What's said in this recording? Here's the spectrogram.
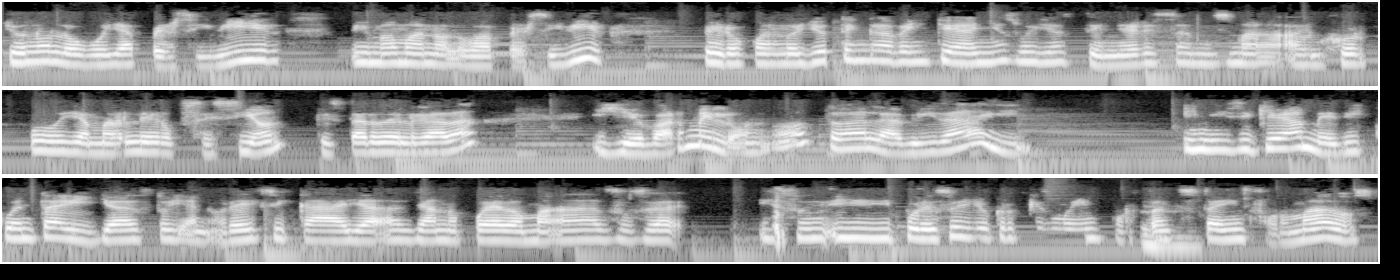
yo no lo voy a percibir, mi mamá no lo va a percibir, pero cuando yo tenga 20 años voy a tener esa misma, a lo mejor puedo llamarle obsesión de estar delgada y llevármelo, ¿no? Toda la vida y, y ni siquiera me di cuenta y ya estoy anoréxica, ya, ya no puedo más, o sea, y, son, y por eso yo creo que es muy importante estar informados.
